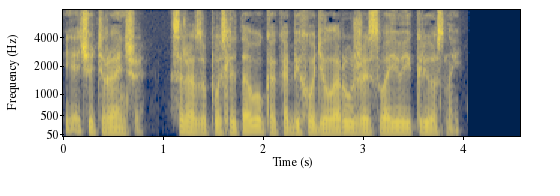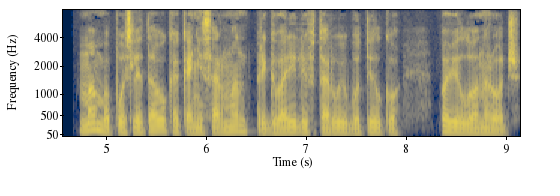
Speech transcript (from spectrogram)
Я чуть раньше, сразу после того, как обиходил оружие свое и крестной. Мамба после того, как они с Арманд приговорили вторую бутылку «Павилон Родж».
